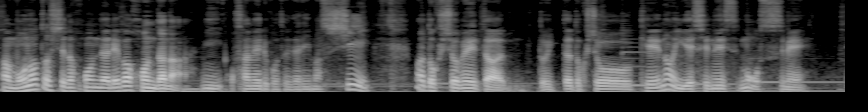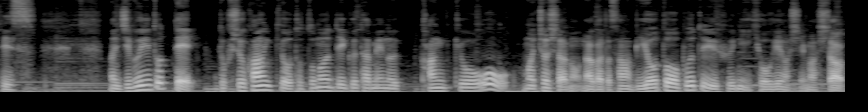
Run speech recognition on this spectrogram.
まあ、物としての本であれば本棚に収めることになりますし、まあ、読書メーターといった読書系の SNS もおすすめです。まあ、自分にとって読書環境を整えていくための環境を、まあ、著者の永田さんはビオトープというふうに表現をしていました。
